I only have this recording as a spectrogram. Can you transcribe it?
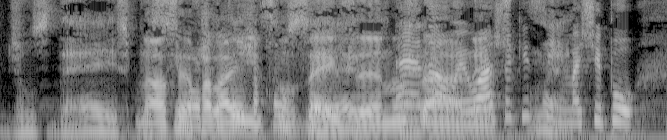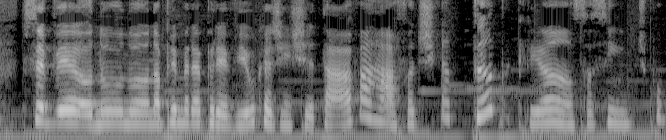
de uns 10. Nossa, cima, eu ia falar isso, uns 10 anos é, dá, não, eu né? acho que sim, é. mas tipo, você vê, no, no, na primeira preview que a gente tava, Rafa, tinha tanta criança, assim, tipo,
